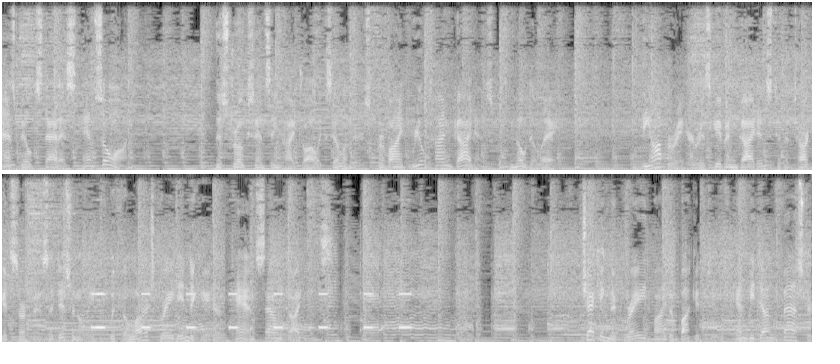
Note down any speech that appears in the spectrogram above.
as-built status, and so on. The stroke sensing hydraulic cylinders provide real-time guidance with no delay. The operator is given guidance to the target surface additionally with the large grade indicator and sound guidance. Checking the grade by the bucket tooth can be done faster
